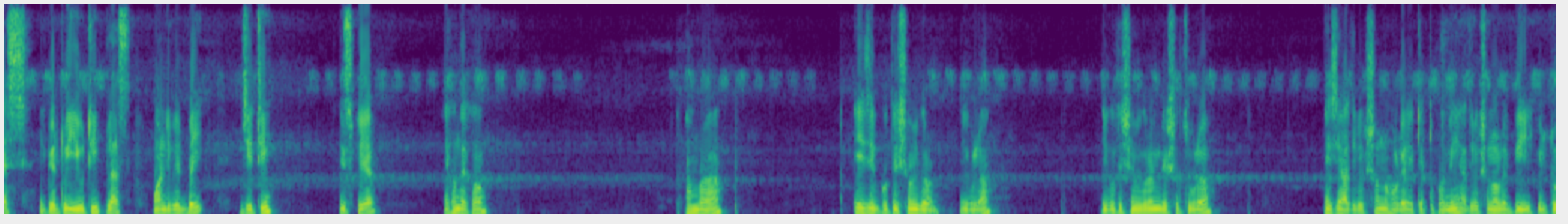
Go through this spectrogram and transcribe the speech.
s equal to u t plus one divide by g t square এখন দেখো, আমরা এই যে গতির সমীকরণ, এগুলা, এই গতির সমীকরণের সূত্রগুলা এই যে আদিবেগ শূন্য হলে এটা একটু পরে নিই। আদিবেগ শূন্য হলে বি ইকুয়াল টু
